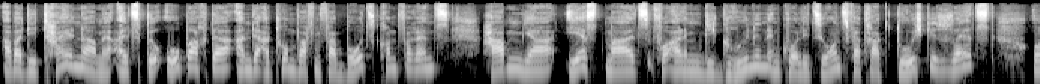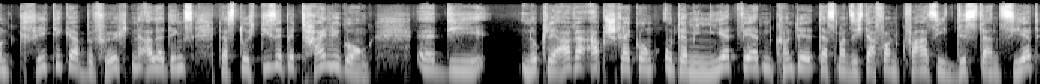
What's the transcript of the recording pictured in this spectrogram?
Aber die Teilnahme als Beobachter an der Atomwaffenverbotskonferenz haben ja erstmals vor allem die Grünen im Koalitionsvertrag durchgesetzt. Und Kritiker befürchten allerdings, dass durch diese Beteiligung äh, die nukleare Abschreckung unterminiert werden könnte, dass man sich davon quasi distanziert.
